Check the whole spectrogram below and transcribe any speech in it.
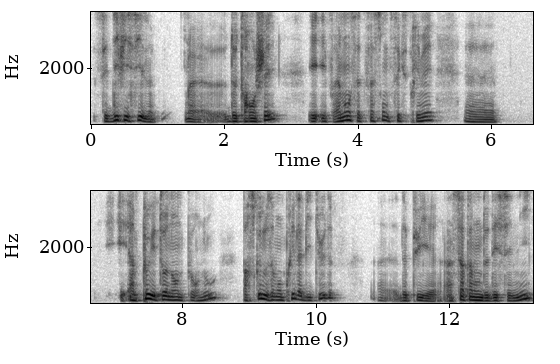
C'est difficile euh, de trancher, et, vraiment, cette façon de s'exprimer euh, est un peu étonnante pour nous, parce que nous avons pris l'habitude, euh, depuis un certain nombre de décennies,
